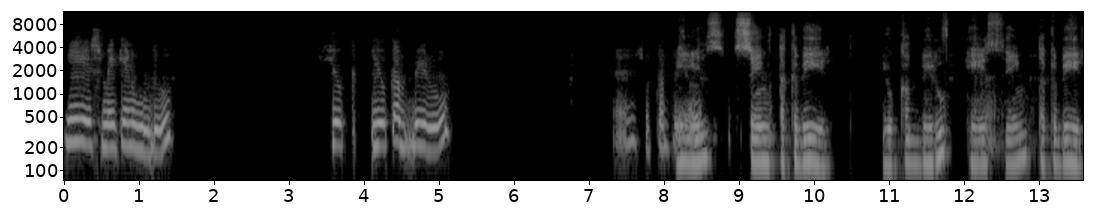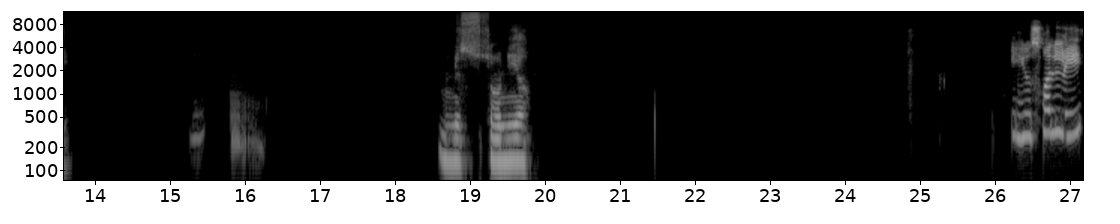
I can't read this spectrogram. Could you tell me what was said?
He is making wudu. Yuk Yukabiru. He is saying takbir. Yukabbiru, he is saying takbir. Hmm. Miss Sonia. Usually,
